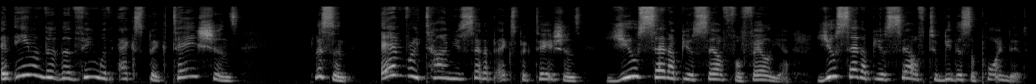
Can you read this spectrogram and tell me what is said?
And even the, the thing with expectations listen, every time you set up expectations, you set up yourself for failure. You set up yourself to be disappointed.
